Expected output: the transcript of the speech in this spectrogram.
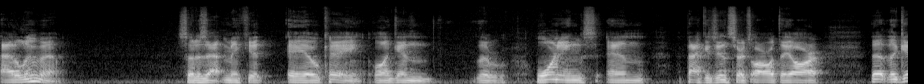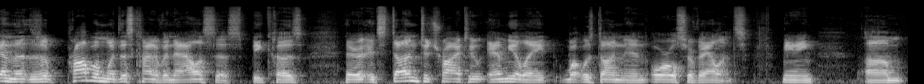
adalimumab. So does that make it a okay? Well, again, the warnings and package inserts are what they are. The, again, there's a problem with this kind of analysis because there, it's done to try to emulate what was done in oral surveillance, meaning um,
